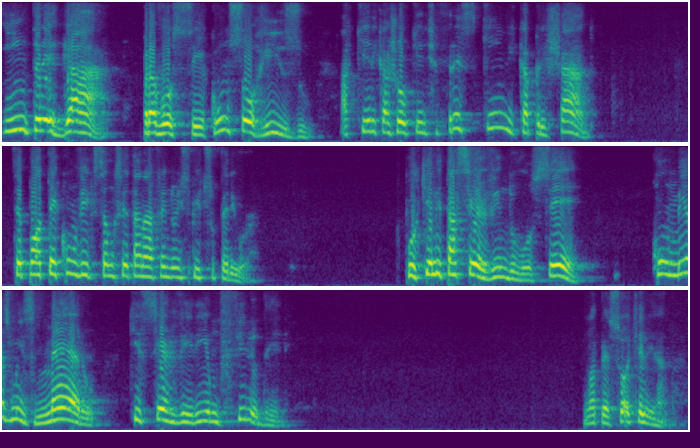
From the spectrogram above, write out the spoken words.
entregar para você com um sorriso aquele cachorro quente fresquinho e caprichado, você pode ter convicção que você está na frente de um espírito superior. Porque ele está servindo você com o mesmo esmero que serviria um filho dele. Uma pessoa que ele ama.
